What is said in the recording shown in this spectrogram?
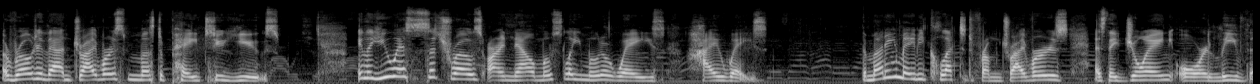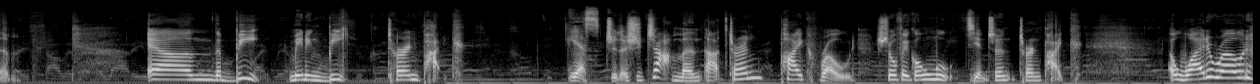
a road that drivers must pay to use. In the U.S., such roads are now mostly motorways, highways. The money may be collected from drivers as they join or leave them. And the B, meaning B, turnpike. Yes，指的是闸门啊，Turnpike Road，收费公路，简称 Turnpike。A wide road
